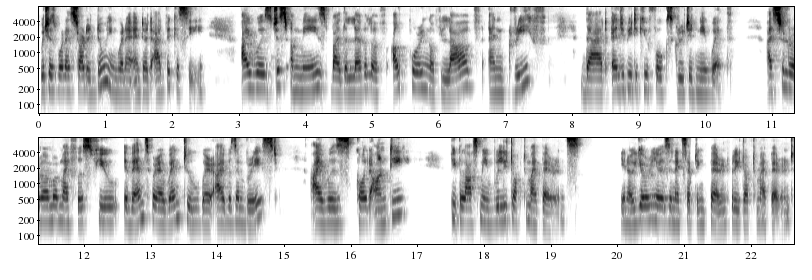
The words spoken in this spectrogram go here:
which is what i started doing when i entered advocacy i was just amazed by the level of outpouring of love and grief that lgbtq folks greeted me with I still remember my first few events where I went to where I was embraced. I was called auntie. People asked me, Will you talk to my parents? You know, you're here as an accepting parent. Will you talk to my parent?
